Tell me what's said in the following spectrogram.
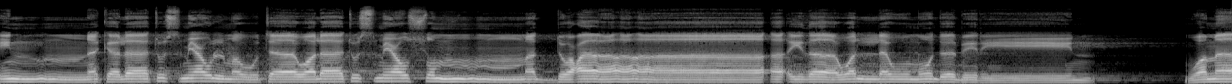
انك لا تسمع الموتى ولا تسمع الصم الدعاء اذا ولوا مدبرين وما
